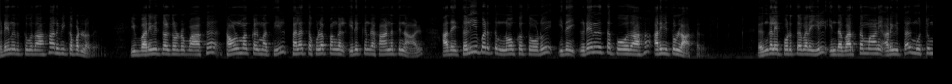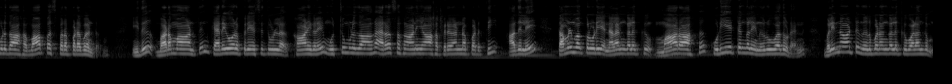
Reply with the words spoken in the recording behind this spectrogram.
இடைநிறுத்துவதாக அறிவிக்கப்பட்டுள்ளது. இவ்வறிவித்தல் தொடர்பாக தமிழ் மக்கள் மத்தியில் பலத்த குழப்பங்கள் இருக்கின்ற காரணத்தினால் அதை தெளிவுபடுத்தும் நோக்கத்தோடு இதை இடைநிறுத்தப் போவதாக அறிவித்துள்ளார்கள். எங்களை பொறுத்தவரையில் இந்த வர்த்தமானி அறிவித்தல் முற்றுமுழுதாக வாபஸ் பெறப்பட வேண்டும். இது வடமாகாணத்தின் கரையோர பிரதேசத்துள்ள காணிகளை முற்றுமுழுதாக அரச காணியாக பிரகடனப்படுத்தி அதிலே தமிழ் மக்களுடைய நலன்களுக்கு மாறாக குடியேற்றங்களை நிறுவுவதுடன் வெளிநாட்டு நிறுவனங்களுக்கு வழங்கும்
